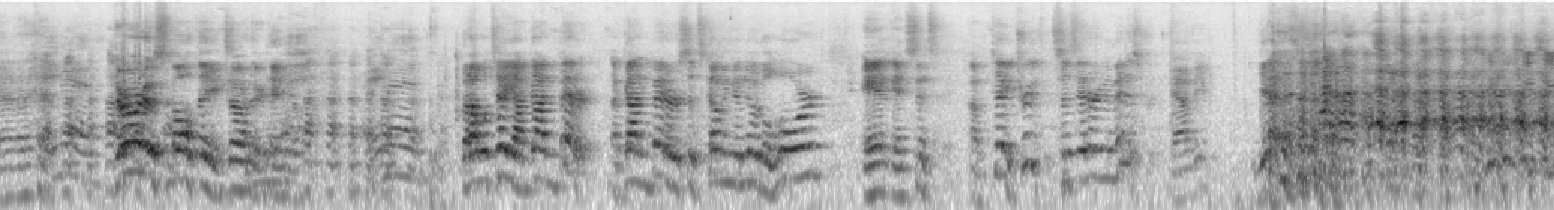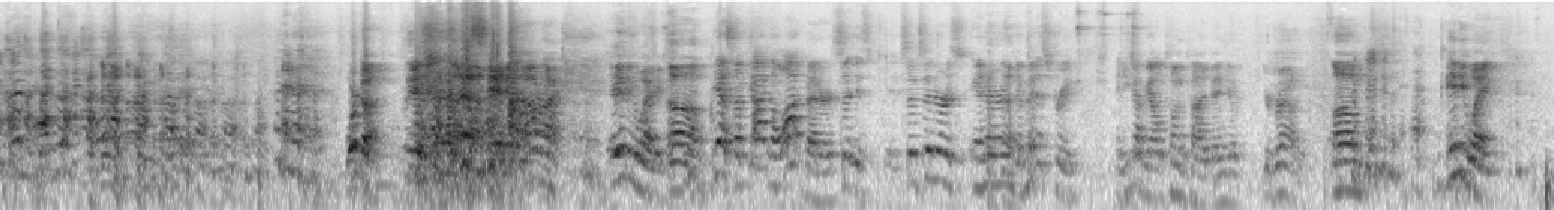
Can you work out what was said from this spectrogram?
there are no small things, are there, Daniel? Amen. But I will tell you, I've gotten better. I've gotten better since coming to know the Lord, and and since I'm tell you the truth, since entering the ministry. Have you? Yes. We're done. All right. Anyway, uh, yes, I've gotten a lot better since, since entering, the ministry. And you got me all tongue tied, Ben. You're, you're grounded. Um, anyway,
